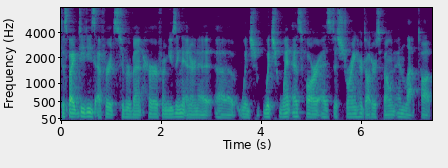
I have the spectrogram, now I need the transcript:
Despite Dee Dee's efforts to prevent her from using the internet, uh, which which went as far as destroying her daughter's phone and laptop,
